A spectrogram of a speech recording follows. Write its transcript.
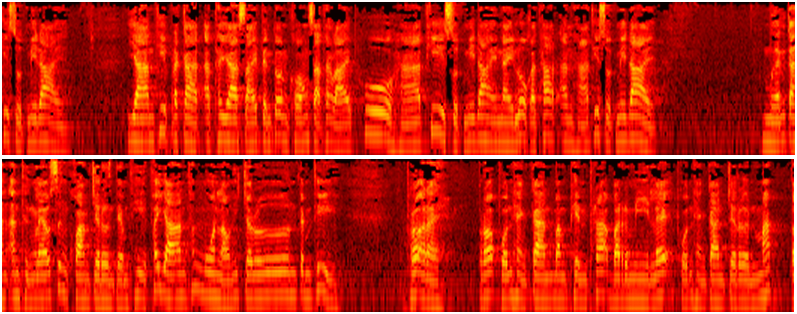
ที่สุดไม่ได้ ยานที่ประกาศอัธยาศัยเป็นต้นของสัตว์ทั้งหลาย ผู้หาที่สุดมิได้ในโลกธาตุอันหาที่สุดมิได้ เหมือนกันอันถึงแล้วซึ่งความเจริญเต็มที่พยานทั้งมวลเหล่านี้เจริญเต็มที่ เพราะอะไร เพราะผลแห่งการบำเพ็ญพระบารมีและผลแห่งการเจริญมรรคต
